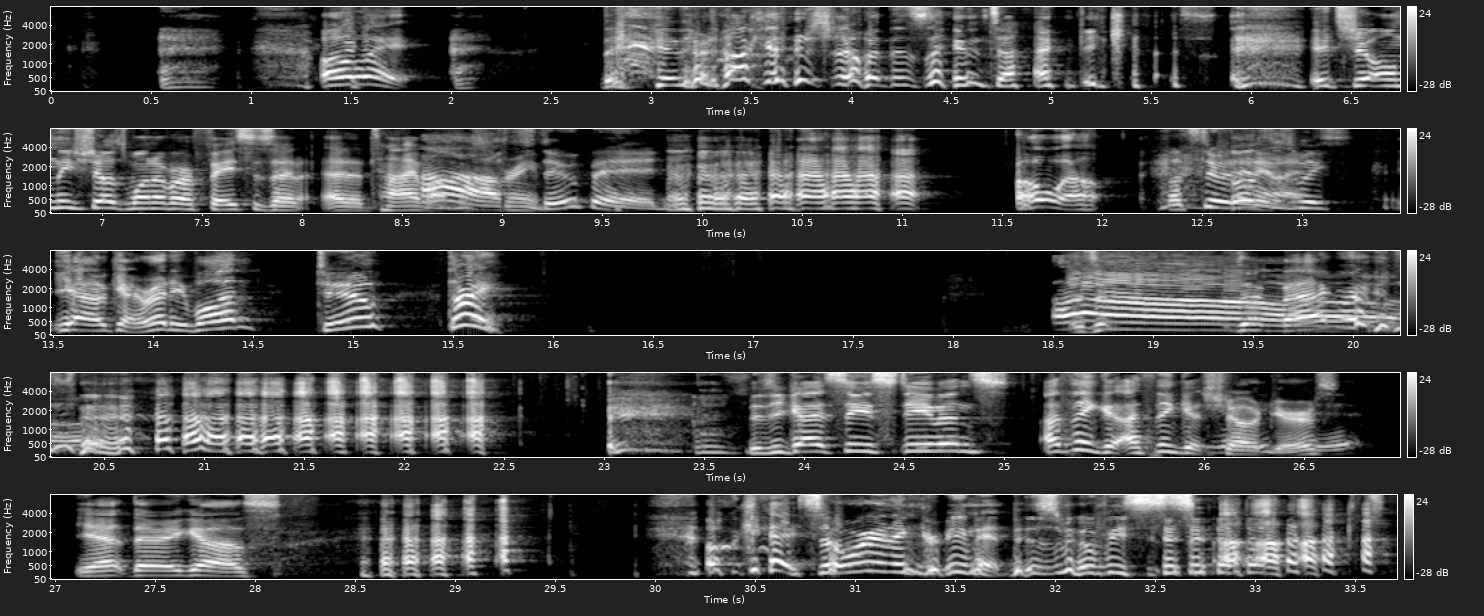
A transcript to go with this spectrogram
three. oh wait, they're not going to show at the same time because it sho- only shows one of our faces at, at a time on the Ah, stream. stupid. oh well. Let's do it anyways. we- yeah. Okay. Ready? One, two, three. Is Is it backwards? Did you guys see Stevens? I think I think it showed you yours. it. Yeah, there he goes. Okay, so we're in agreement. This movie sucked.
